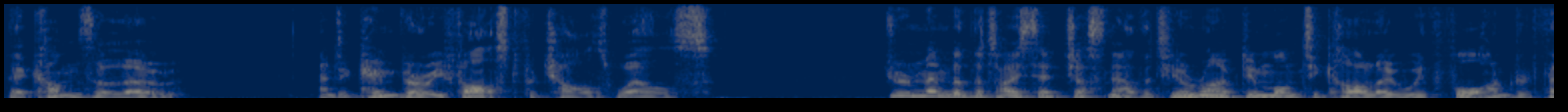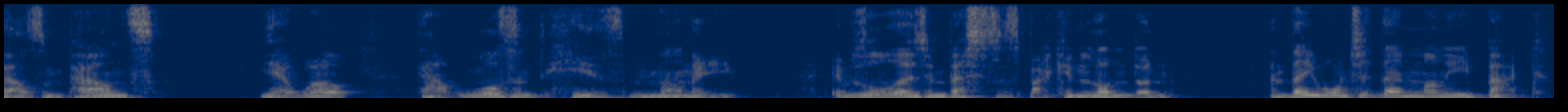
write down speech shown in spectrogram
there comes a low. And it came very fast for Charles Wells. Do you remember that I said just now that he arrived in Monte Carlo with £400,000? Yeah, well, that wasn't his money. It was all those investors back in London, and they wanted their money back.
